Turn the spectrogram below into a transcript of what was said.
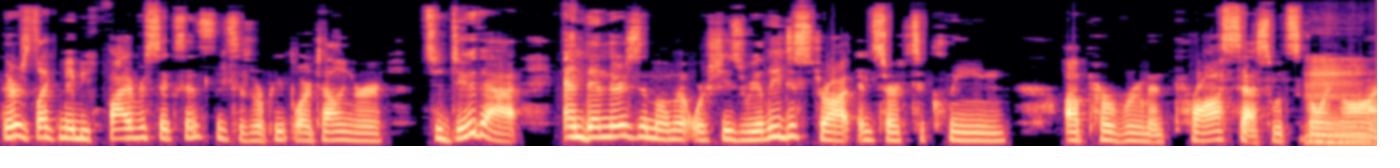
there's like maybe five or six instances where people are telling her to do that. And then there's a moment where she's really distraught and starts to clean up her room and process what's going Mm. on.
